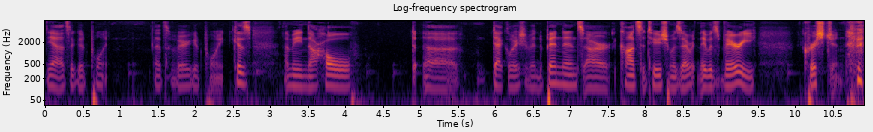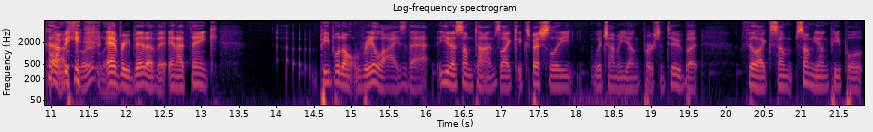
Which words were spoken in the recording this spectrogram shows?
Yeah, that's a good point. That's a very good point. Because, I mean, our whole uh, Declaration of Independence, our Constitution was every, it was very Christian. Oh, I mean, absolutely. every bit of it. And I think people don't realize that. You know, sometimes, like especially, which I'm a young person too, but I feel like some some young people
